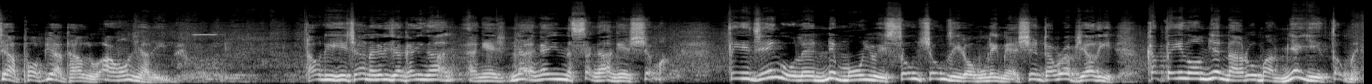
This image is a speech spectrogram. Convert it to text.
ကျပေါ်ပြထားလို့အောင်စရာတွေပဲ တောင်ဒီဟေရှာနဂရီကျမ်းခိုင်းကအငယ်အငယ်25အငယ်8မှာတေခြင်းကိုလည်းနှစ်မုံ၍ဆုံးရှုံးစေတော်မူလိမ့်မယ်အရှင်ဒါဝရဘုရားသည်ခတ်သိမ်းသောမျက်နာတို့မှမျက်ရည်တုပ်မယ်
